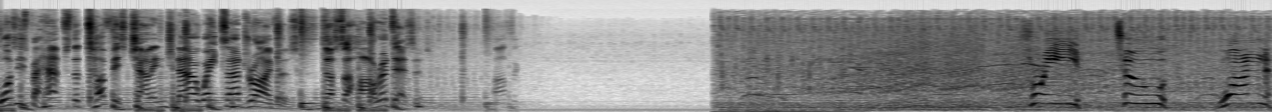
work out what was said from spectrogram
What is perhaps the toughest challenge now awaits our drivers, the Sahara Desert. Three, two, one,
